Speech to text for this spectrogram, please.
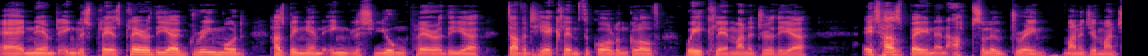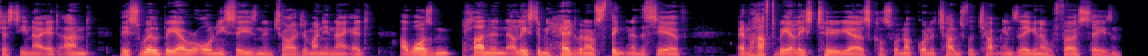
Uh, named English Players Player of the Year. Greenwood has been named English Young Player of the Year. David here claims the Golden Glove. We claim Manager of the Year. It has been an absolute dream manager Manchester United, and this will be our only season in charge of Man United. I was planning, at least in my head when I was thinking of the save, it'll have to be at least two years because we're not going to challenge for the Champions League in our first season.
